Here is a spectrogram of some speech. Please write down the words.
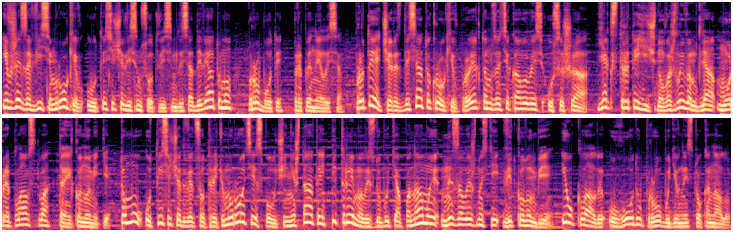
І вже за вісім років, у 1889-му, роботи припинилися. Проте через десяток років проектом зацікавились у США як стратегічно важливим для мореплавства та економіки. Тому у 1903 році Сполучені Штати підтримали здобуття Панамою незалежності від Колумбії і уклали угоду про будівництво каналу.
